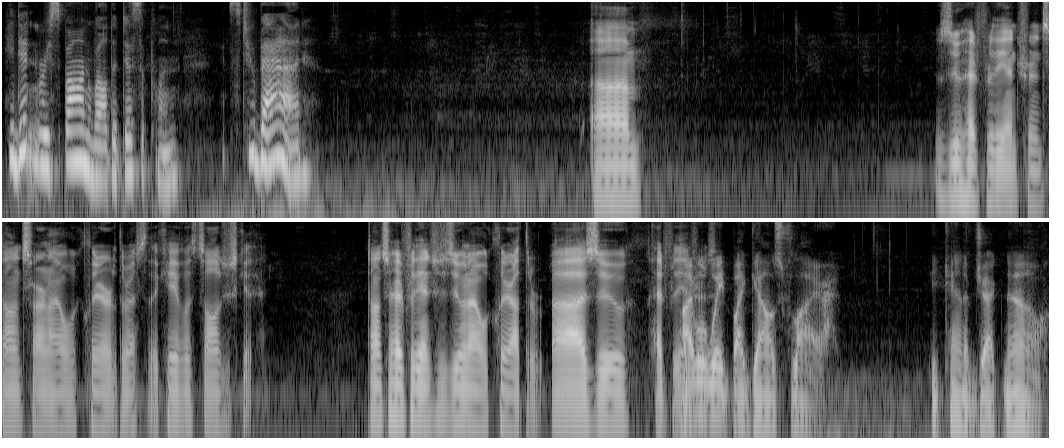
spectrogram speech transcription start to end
He didn't respond well to discipline. It's too bad. Um... Zu head for the entrance. Dawnstar and I will clear the rest of the cave. Let's all just get... Dawnstar head for the entrance. Zu and I will clear out the... Uh, Zu head for the entrance. I will wait by Gao's flyer. He can't object now.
